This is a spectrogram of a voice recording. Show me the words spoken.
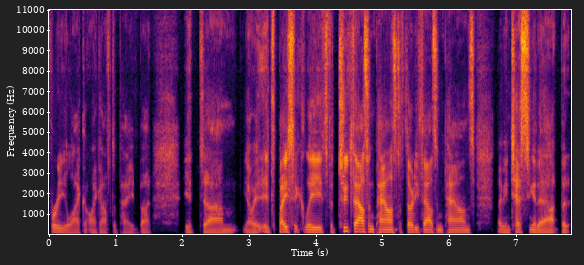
free like like Afterpay, but it um, you know it, it's basically it's for two thousand pounds to thirty thousand pounds. They've been testing it out, but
